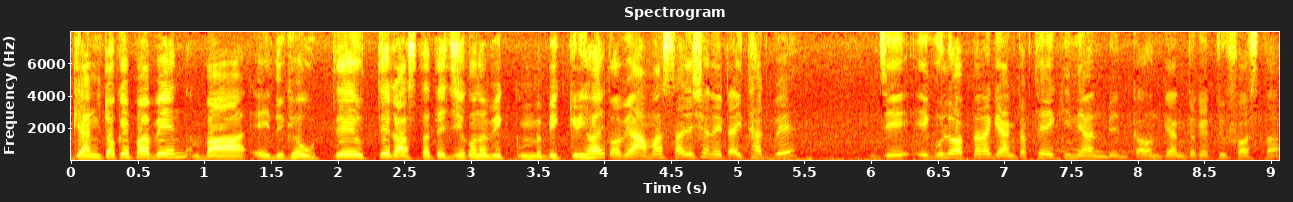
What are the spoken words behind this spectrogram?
গ্যাংটকে পাবেন বা এই এইদিকে উঠতে উঠতে রাস্তাতে যে কোনো বিক- বিক্রি হয়। তবে আমার সাজেশন এটাই থাকবে যে এগুলো আপনারা গ্যাংটক থেকে কিনে আনবেন, কারণ গ্যাংটকে একটু সস্তা।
